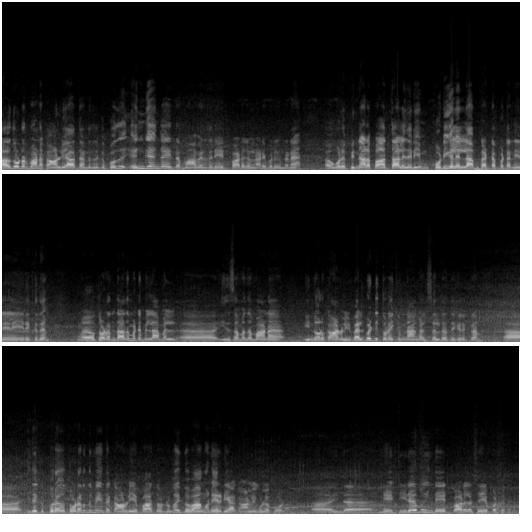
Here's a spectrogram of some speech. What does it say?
அது தொடர்பான காணொலியாக தான் இருக்க போது எங்கெங்கே இந்த மாவீரர் தின ஏற்பாடுகள் நடைபெறுகின்றன உங்களுக்கு பின்னால் பார்த்தாலே தெரியும். கொடிகள் எல்லாம் கட்டப்பட்ட நிலையில் இருக்குது. தொடர்ந்து அது மட்டும் இல்லாமல் இது சம்பந்தமான இன்னொரு காணொலி வெல்வெட்டி துறைக்கும் நாங்கள் செல்றதுக்கு இருக்கிறோம். இதுக்கு பிறகு தொடர்ந்துமே இந்த காணொலியை பார்த்துருக்கோம் இப்போ வாங்க நேரடியாக காணொலிக்குள்ளே போகலாம் இந்த நேற்று இரவு இந்த ஏற்பாடுகள் செய்யப்பட்டிருக்கின்றன.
